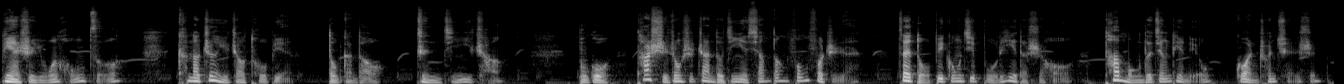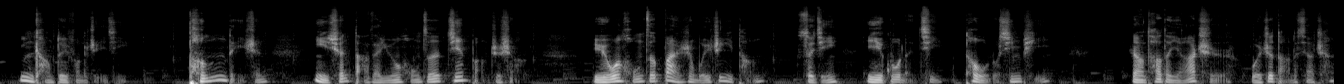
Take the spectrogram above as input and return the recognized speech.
便是宇文洪泽，看到这一招突变，都感到震惊异常。不过，他始终是战斗经验相当丰富之人，在躲避攻击不利的时候，他猛地将电流贯穿全身，硬扛对方的这一击。砰的一声，一拳打在宇文洪泽肩膀之上，宇文洪泽半身为之一疼，随即一股冷气透入心脾，让他的牙齿为之打了下颤。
